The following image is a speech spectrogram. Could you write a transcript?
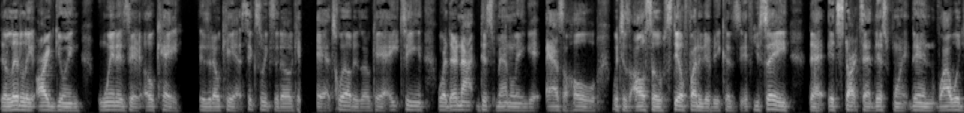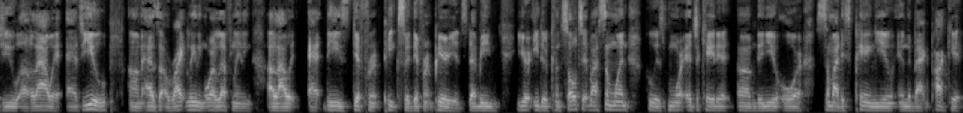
They're literally arguing when is it okay? Is it okay at six weeks? Is it okay at 12 is okay at 18 where they're not dismantling it as a whole which is also still funny to me because if you say that it starts at this point then why would you allow it as you um, as a right leaning or left leaning allow it at these different peaks or different periods? That mean you're either consulted by someone who is more educated um, than you or somebody's paying you in the back pocket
